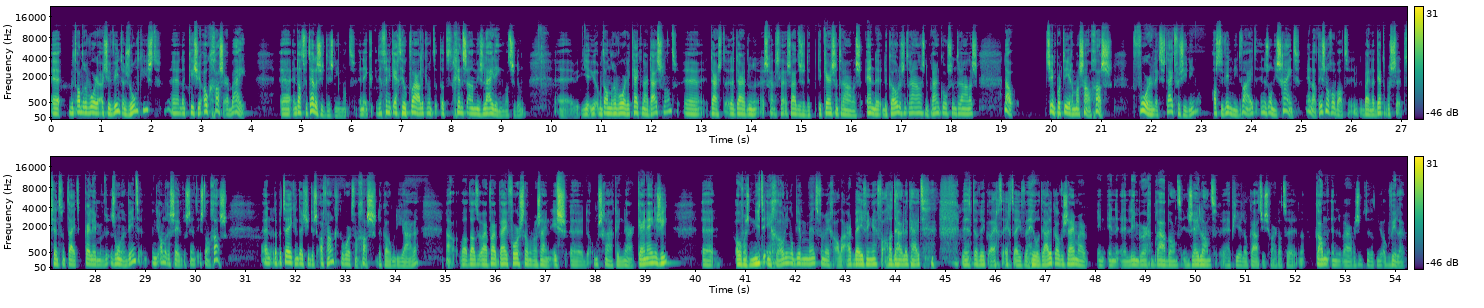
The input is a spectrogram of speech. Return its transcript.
Uh, met andere woorden, als je wind en zon kiest, uh, dan kies je ook gas erbij. Uh, en dat vertellen ze dus niemand. En ik, dat vind ik echt heel kwalijk, want dat grenst aan misleiding wat ze doen. Je, met andere woorden, kijk naar Duitsland. daar, daar doen, sluiten ze de, de kerncentrales en de, de kolencentrales, de bruinkoolcentrales. Nou, ze importeren massaal gas voor elektriciteitsvoorziening als de wind niet waait en de zon niet schijnt. En dat is nogal wat. Bijna 30% van de tijd kan je alleen maar zon en wind. En die andere 70% is dan gas. En dat betekent dat je dus afhankelijker wordt van gas de komende jaren. Nou, wat, dat, waar, waar wij voorstander van zijn, is uh, de omschakeling naar kernenergie. Uh, Overigens niet in Groningen op dit moment vanwege alle aardbevingen, voor alle duidelijkheid. Dus daar wil ik wel echt, echt even heel duidelijk over zijn. Maar in, in, in Limburg, Brabant, in Zeeland eh, heb je locaties waar dat uh, kan en waar we dat nu ook willen.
